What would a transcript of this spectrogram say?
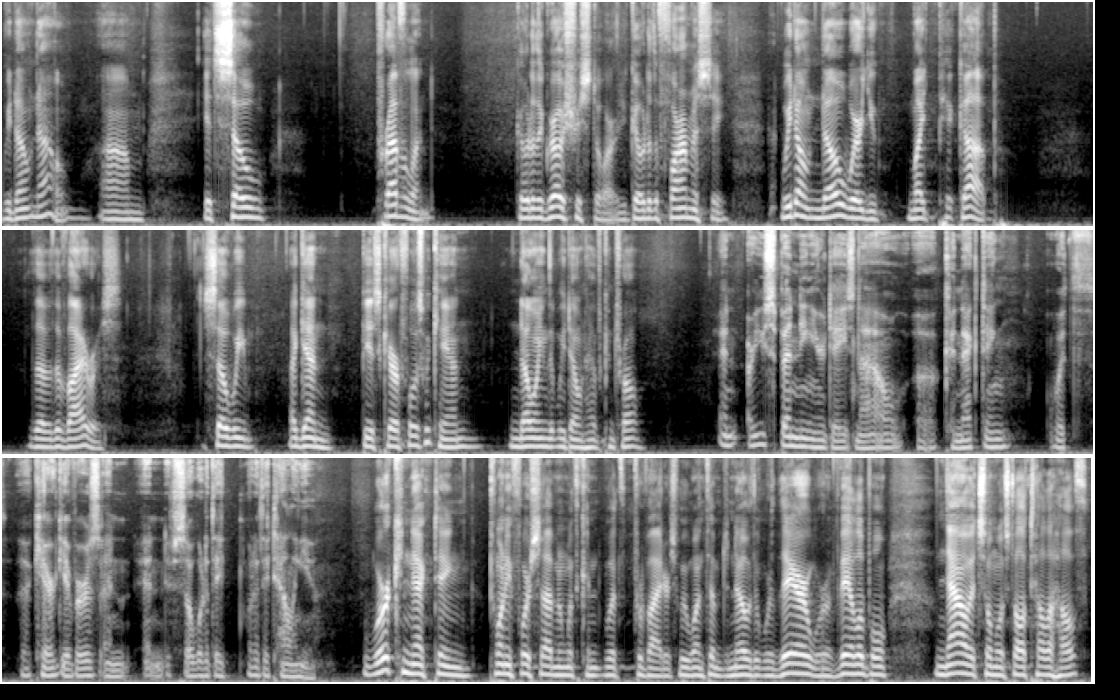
We don't know. Um, it's so prevalent. Go to the grocery store, you go to the pharmacy. We don't know where you might pick up the, the virus. So we, again, be as careful as we can, knowing that we don't have control. And are you spending your days now uh, connecting with uh, caregivers? And, and if so, what are they what are they telling you? We're connecting 24/7 with with providers. We want them to know that we're there, we're available. Now it's almost all telehealth,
